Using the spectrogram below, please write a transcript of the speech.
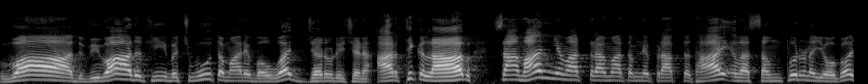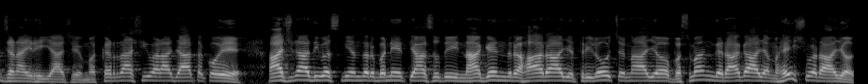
વાદ, વિવાદથી બચવું તમારે બહુ જ જરૂરી છે અને આર્થિક લાભ સામાન્ય માત્રામાં તમને પ્રાપ્ત થાય એવા સંપૂર્ણ યોગો જણાઈ રહ્યા છે. મકર રાશિવાળા જાતકોએ આજના દિવસની અંદર બને ત્યાં સુધી નાગેન્દ્ર હારાય, ત્રિલોચનાય, ભસ્માંગ રાગાય, મહેશ્વરાય,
